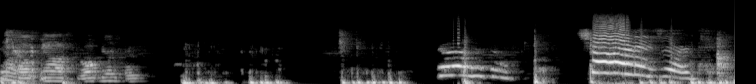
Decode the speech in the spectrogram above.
No, I'm gonna rob yours. Charizard!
